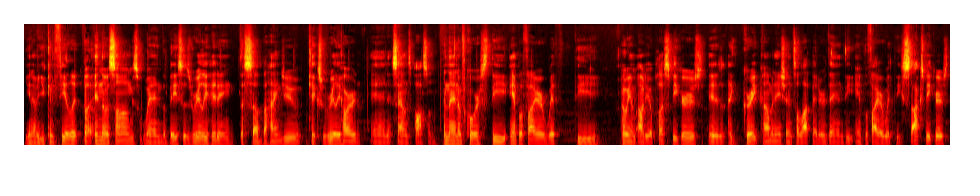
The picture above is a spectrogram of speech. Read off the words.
you know, you can feel it. But in those songs, when the bass is really hitting, the sub behind you kicks really hard and it sounds awesome. And then of course, the amplifier with the OEM Audio Plus speakers is a great combination. It's a lot better than the amplifier with the stock speakers.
